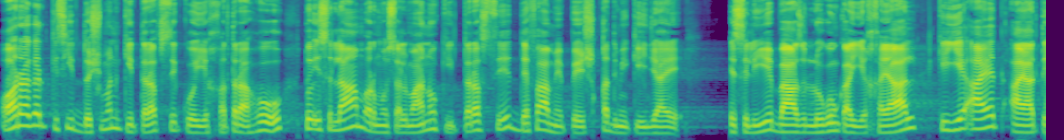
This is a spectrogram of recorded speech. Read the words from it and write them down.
اور اگر کسی دشمن کی طرف سے کوئی خطرہ ہو، تو اسلام اور مسلمانوں کی طرف سے دفاع میں پیش قدمی کی جائے۔ اس لیے بعض لوگوں کا یہ خیال کہ یہ آیت آیات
